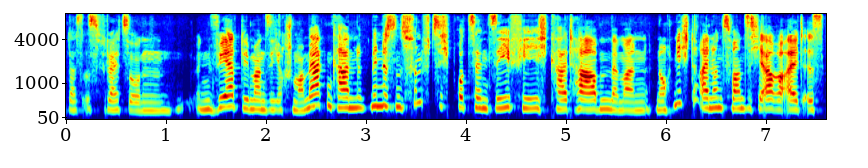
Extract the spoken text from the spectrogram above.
das ist vielleicht so ein, ein Wert, den man sich auch schon mal merken kann, mindestens 50 Prozent Sehfähigkeit haben, wenn man noch nicht 21 Jahre alt ist,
